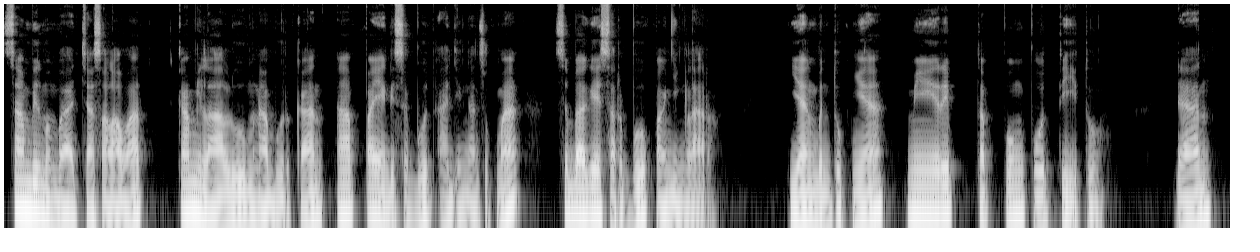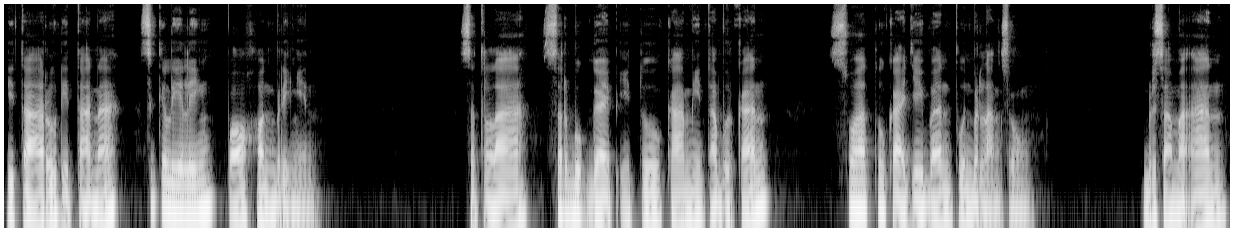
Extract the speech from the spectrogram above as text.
Sambil membaca salawat, kami lalu menaburkan apa yang disebut ajengan sukma sebagai serbuk pangjinglar, yang bentuknya mirip tepung putih itu, dan ditaruh di tanah sekeliling pohon beringin. Setelah serbuk gaib itu kami taburkan, suatu keajaiban pun berlangsung. Bersamaan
